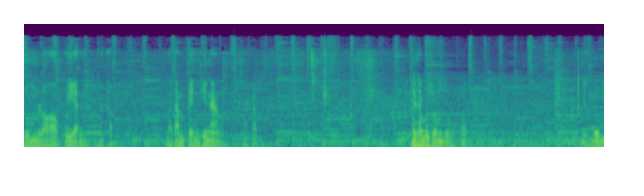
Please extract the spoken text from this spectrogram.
ดุมล้อเกวียนนะครับ มาทำเป็นที่นั่งนะครับให้ท่านผู้ชมดูครับเนี่ยดุม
